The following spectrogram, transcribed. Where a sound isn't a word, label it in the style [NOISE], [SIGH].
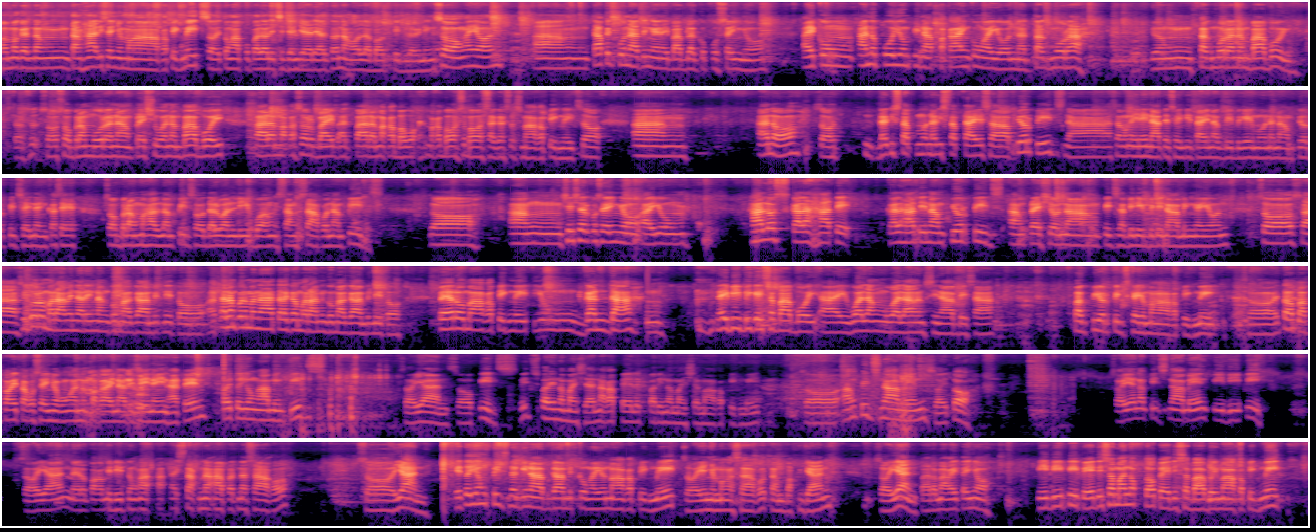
Uh, Magandang tanghali sa inyo mga kapigmates. So ito nga po pala ulit si John Jerry Alto ng All About Pig Learning. So ngayon, ang topic po natin ngayon, ibablog ko po sa inyo, ay kung ano po yung pinapakain ko ngayon na tagmura. Yung tagmura ng baboy. So, so sobrang mura ng presyo ng baboy para makasurvive at para makabawa, makabawas-bawas sa gastos mga kapigmates. So ang ano, so nag-stop mo nag-stop tayo sa pure feeds na sa mga inay natin so hindi tayo nagbibigay muna ng pure feeds sa inahin kasi sobrang mahal ng feeds so 2,000 ang isang sako ng feeds. So ang share ko sa inyo ay yung halos kalahati kalahati ng pure feeds ang presyo ng feeds na binibili namin ngayon. So sa siguro marami na rin nang gumagamit nito at alam ko naman na talaga maraming gumagamit nito. Pero mga kapigmate, yung ganda [CLEARS THROAT] na ibibigay sa baboy ay walang walang sinabi sa pag pure feeds kayo mga kapigmate. So ito papakita ko sa inyo kung anong pakain natin sa inahin natin. So, ito yung aming feeds. So ayan, so feeds. Feeds pa rin naman siya, naka-pellet pa rin naman siya mga kapigmate. So ang feeds namin, so ito. So ayan ang feeds namin, PDP. So ayan, meron pa kami ditong stock na apat na sako. So ayan, ito yung feeds na ginagamit ko ngayon mga kapigmate. So ayan yung mga sako, tambak dyan. So ayan, para makita nyo. PDP, pwede sa manok to, pwede sa baboy mga kapigmate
